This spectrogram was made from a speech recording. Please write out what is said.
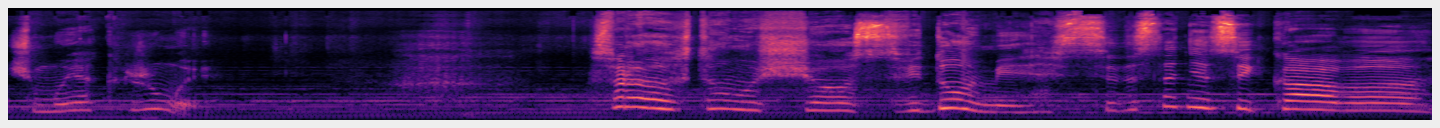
Чому я кажу ми? Справа в тому, що свідомість це достатньо цікава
